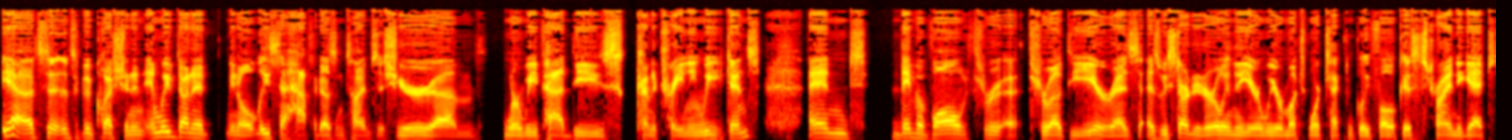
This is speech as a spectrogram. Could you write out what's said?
Yeah, that's a, that's a good question. And, and we've done it, you know, at least a half a dozen times this year um, where we've had these kind of training weekends. And they've evolved through uh, throughout the year. As as we started early in the year, we were much more technically focused, trying to get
